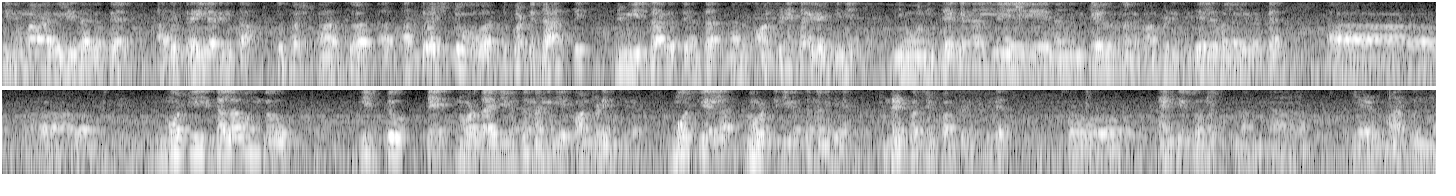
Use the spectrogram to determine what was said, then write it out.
ಸಿನಿಮಾ ರಿಲೀಸ್ ಆಗುತ್ತೆ. ಅದು ಟ್ರೈಲರ್ಗಿಂತ ಹತ್ತು ಪಶ್ ಹತ್ತು ಹತ್ತು- ಹತ್ತರಷ್ಟು, ಹತ್ತು ಪಟ್ಟು ಜಾಸ್ತಿ ನಿಮ್ಗೆ ಇಷ್ಟ ಆಗುತ್ತೆ ಅಂತ ನಾನು ಕಾನ್ಫಿಡೆಂಟ್ ಆಗಿ ಹೇಳ್ತೀನಿ. ನೀವು ನಿದ್ದೆ ಕಣ್ಣಲ್ಲಿ ನನ್ನನ್ನು ಕೇಳಿದ್ರು ನನ್ನ ಕಾನ್ಫಿಡೆನ್ಸ್ ಇದೇ ಲೆವೆಲಲ್ಲಿ ಇರುತ್ತೆ. ಮೋಸ್ಟ್ಲಿ ಈ ಸಲ ಒಂದು ಹಿಟ್ಟು ಟೇಸ್ಟ್ ನೋಡ್ತಾ ಇದ್ದೀವಿ ಅಂತ ನನಗೆ ಕಾನ್ಫಿಡೆನ್ಸ್ ಇದೆ. ಮೋಸ್ಟ್ಲಿ ಎಲ್ಲ ನೋಡ್ತಿದ್ದೀವಿ ಅಂತ ನನಗೆ ಹಂಡ್ರೆಡ್ ಪರ್ಸೆಂಟ್ ಕಾನ್ಫಿಡೆನ್ಸ್ ಇದೆ. So thank you so much ನನ್ನ ಎರಡು ಮಾತನ್ನ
